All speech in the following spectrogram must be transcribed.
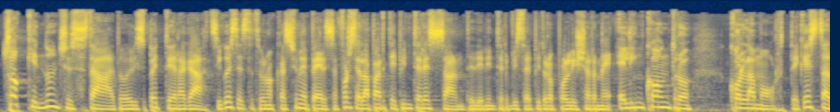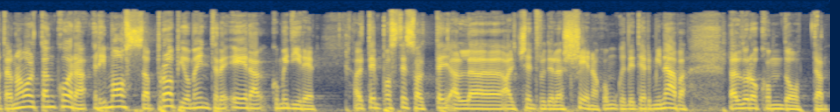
ciò che non c'è stato rispetto ai ragazzi, questa è stata un'occasione persa, forse la parte più interessante dell'intervista di Pietro Polli Charmé, è l'incontro con la morte, che è stata una volta ancora rimossa proprio mentre era, come dire, al tempo stesso al, te- al, al centro della scena, comunque determinava la loro condotta.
